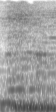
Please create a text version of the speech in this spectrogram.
Yeah.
